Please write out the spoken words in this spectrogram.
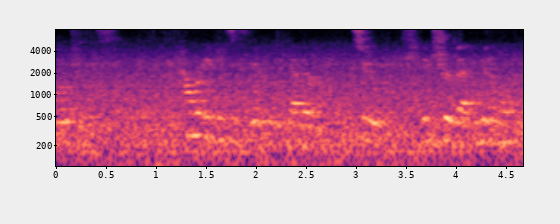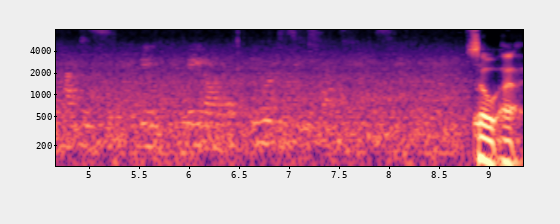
closures? How are agencies working together to ensure that minimal impact is being made on emergency response plans? So uh,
